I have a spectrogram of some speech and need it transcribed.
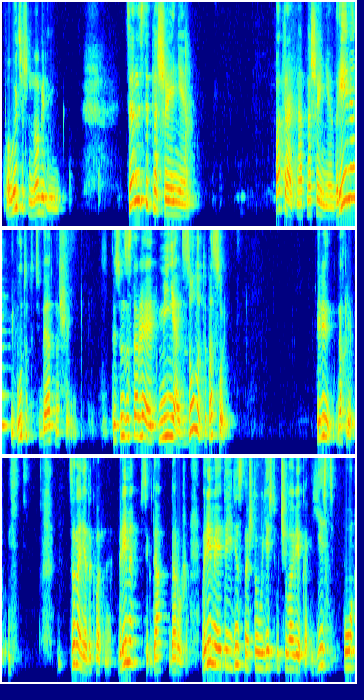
получишь много денег. Ценность отношения. Потрать на отношения время и будут у тебя отношения. То есть он заставляет менять золото на соль или на хлеб. Цена неадекватная, время всегда дороже. Время это единственное, что есть у человека, есть по,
